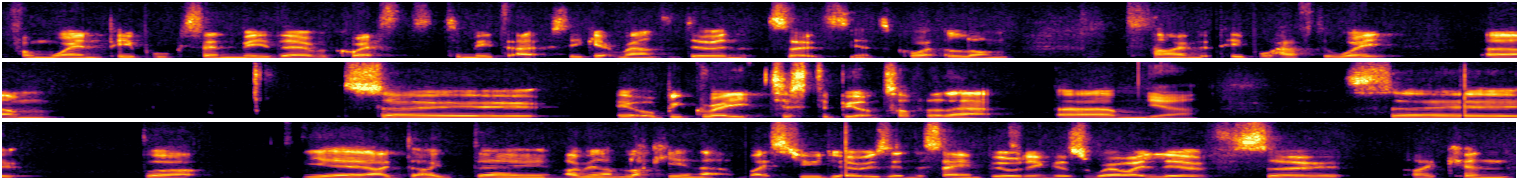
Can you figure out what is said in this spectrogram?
from when people send me their requests to me to actually get around to doing it. So it's you know, it's quite a long time that people have to wait. Um, so it would be great just to be on top of that. Um, yeah. So, but yeah, I, I, don't. I mean, I'm lucky in that my studio is in the same building as where I live, so I can,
